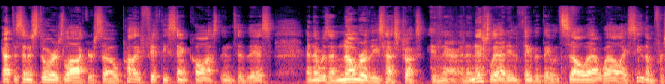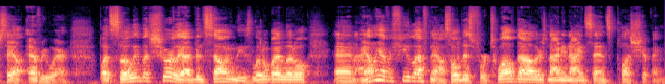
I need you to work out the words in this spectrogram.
Got this in a storage locker, so probably 50 cent cost into this. And there was a number of these Hess trucks in there. And initially, I didn't think that they would sell that well. I see them for sale everywhere. But slowly but surely, I've been selling these little by little, and I only have a few left now. sold this for $12.99 plus shipping.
